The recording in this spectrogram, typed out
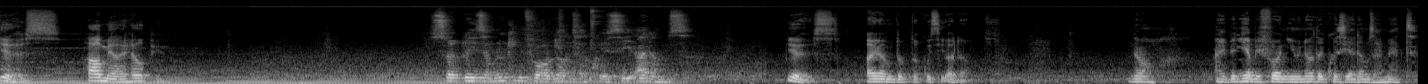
Yes. How may I help you? Sir, please, I'm looking for Dr. Kwesi Adams. Yes, I am Dr. Kwesi Adams. No, I've been here before and you know the Kwesi Adams I met.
